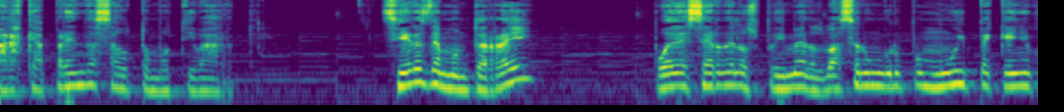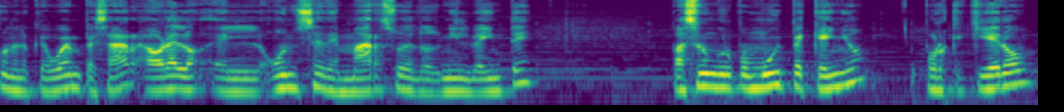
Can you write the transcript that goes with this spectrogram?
para que aprendas a automotivarte. Si eres de Monterrey, puede ser de los primeros. Va a ser un grupo muy pequeño con el que voy a empezar, ahora el, 11 de marzo del 2020. Va a ser un grupo muy pequeño porque quiero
